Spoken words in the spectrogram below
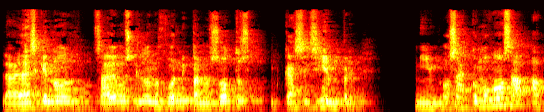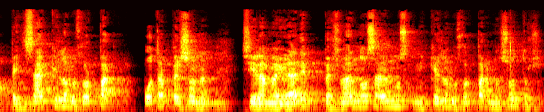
La verdad es que no sabemos qué es lo mejor ni para nosotros casi siempre. Ni, o sea, ¿cómo vamos a, a pensar que es lo mejor para otra persona si la mayoría de personas no sabemos ni qué es lo mejor para nosotros.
